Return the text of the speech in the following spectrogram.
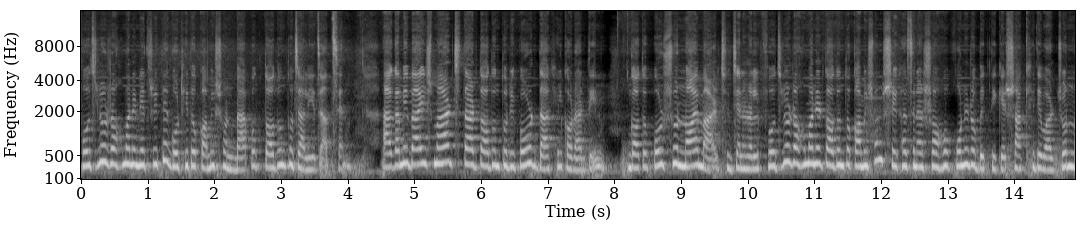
ফজলুর রহমানের নেতৃত্বে গঠিত কমিশন ব্যাপক তদন্ত চালিয়ে যাচ্ছেন। আগামী বাইশ মার্চ তার তদন্ত রিপোর্ট দাখিল করার দিন। গত পরশু নয় মার্চ জেনারেল ফজলুর রহমানের তদন্ত কমিশন শেখ হাসিনা সহ পনেরো ব্যক্তিকে সাক্ষী দেওয়ার জন্য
